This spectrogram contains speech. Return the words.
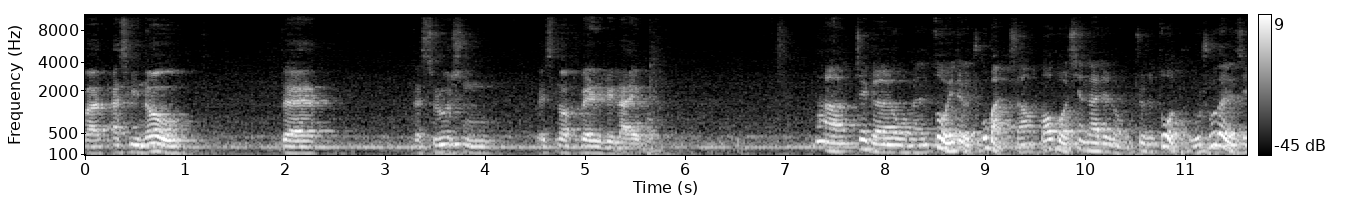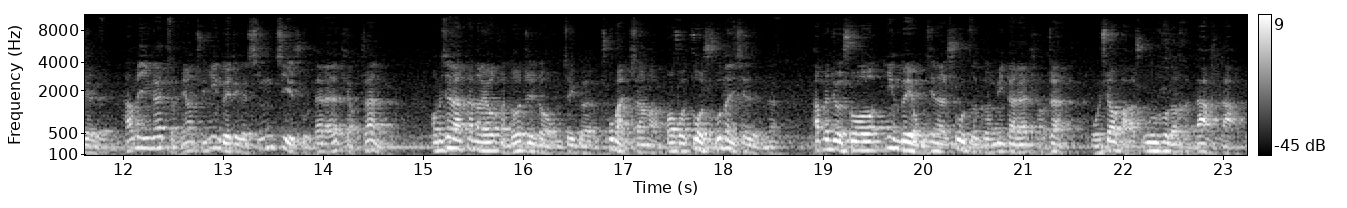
But as we know, the, the solution is not very reliable. 那这个我们作为这个出版商，包括现在这种就是做图书的这些人，他们应该怎么样去应对这个新技术带来的挑战呢？我们现在看到有很多这种这个出版商啊，包括做书的一些人呢，他们就说，应对我们现在数字革命带来挑战，我需要把书做得很大很大。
